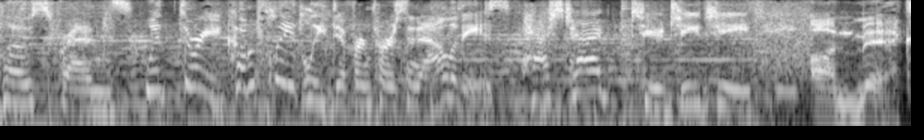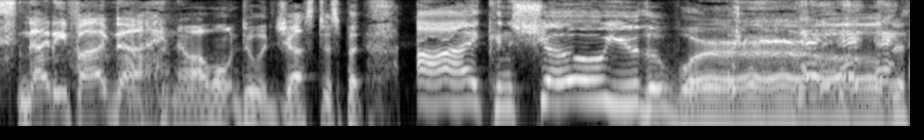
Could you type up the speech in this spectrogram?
close friends with three completely different personalities. Hashtag 2GG. On Mix 95.9. No, I won't do it justice, but I can show you the world.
